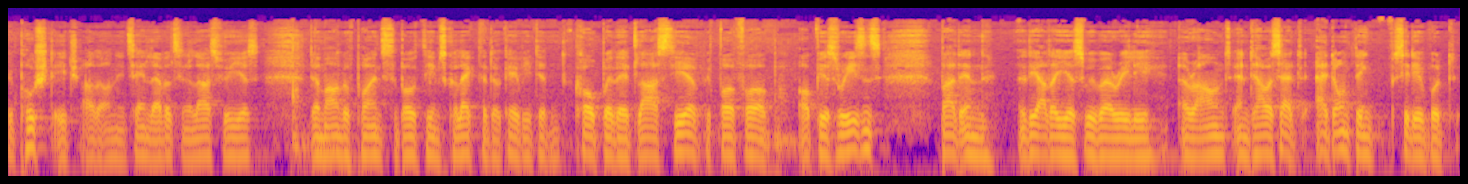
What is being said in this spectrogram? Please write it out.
We pushed each other on insane levels in the last few years. The amount of points both teams collected, okay, we didn't cope with it last year for obvious reasons, but in the other years we were really around. And how I said, I don't think City would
